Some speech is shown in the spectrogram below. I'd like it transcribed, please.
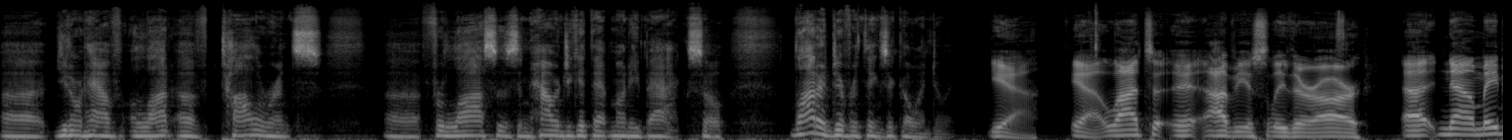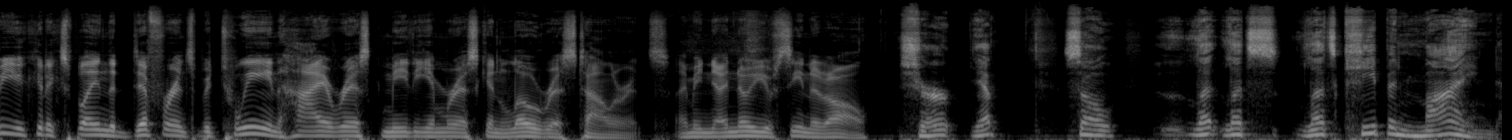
uh, you don't have a lot of tolerance uh, for losses and how would you get that money back. So, a lot of different things that go into it. Yeah, yeah, lots. Of, uh, obviously, there are. Uh, now, maybe you could explain the difference between high risk, medium risk, and low risk tolerance. I mean, I know you've seen it all. Sure. Yep. So let let's let's keep in mind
